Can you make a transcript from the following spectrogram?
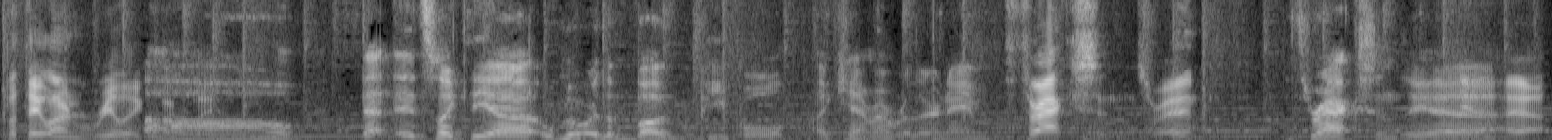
but they learn really quickly. oh, that it's like the uh, who are the bug people? I can't remember their name. Thraxons, right? Thraxons. Yeah, Yeah. yeah.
